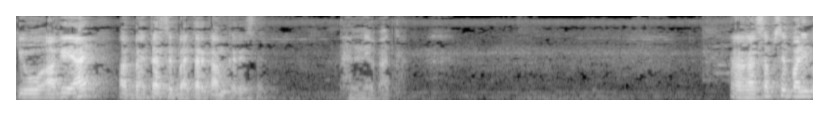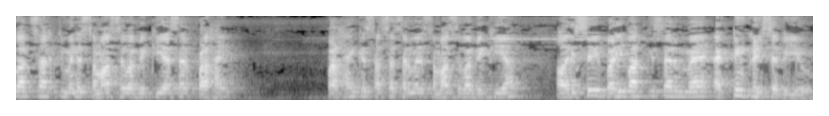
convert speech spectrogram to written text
कि वो आगे आए और बेहतर से बेहतर काम करें सर। धन्यवाद। सबसे बड़ी बात सर कि मैंने समाज सेवा भी किया सर पढ़ाई पढ़ाई के साथ साथ सर मैंने समाज सेवा भी किया और इससे भी बड़ी बात की सर मैं एक्टिंग फ़ील्ड से भी हूँ।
